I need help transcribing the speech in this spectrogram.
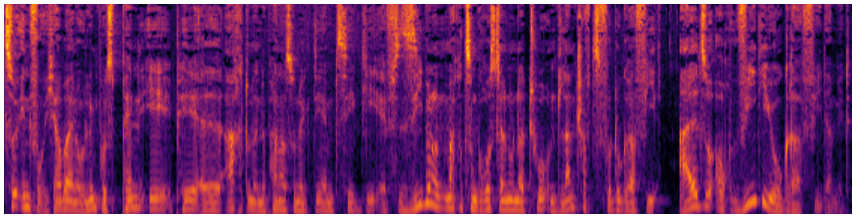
Zur Info, ich habe eine Olympus Pen E EPL8 und eine Panasonic DMC GF7 und mache zum Großteil nur Natur- und Landschaftsfotografie, also auch Videografie damit.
